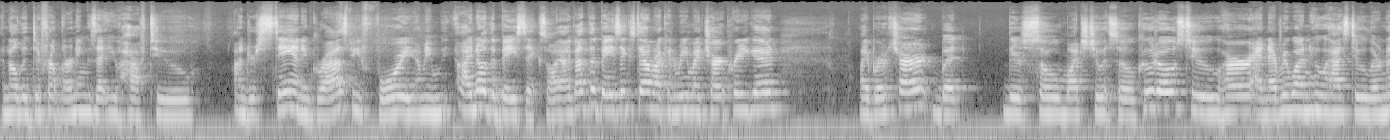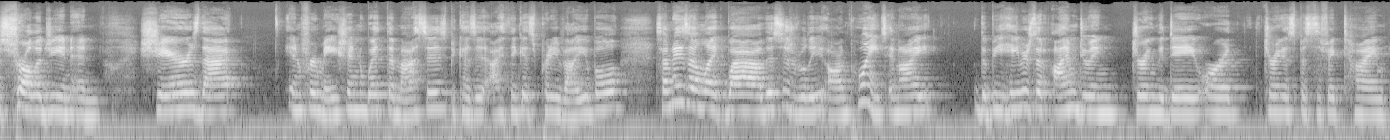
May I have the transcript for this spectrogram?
and all the different learnings that you have to understand and grasp before you. I mean, I know the basics, so I, got the basics down. I can read my chart pretty good, my birth chart, but there's so much to it. So kudos to her and everyone who has to learn astrology and, and shares that information with the masses because it, I think it's pretty valuable. Sometimes I'm like, wow, this is really on point, and I the behaviors that I'm doing during the day or during a specific time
